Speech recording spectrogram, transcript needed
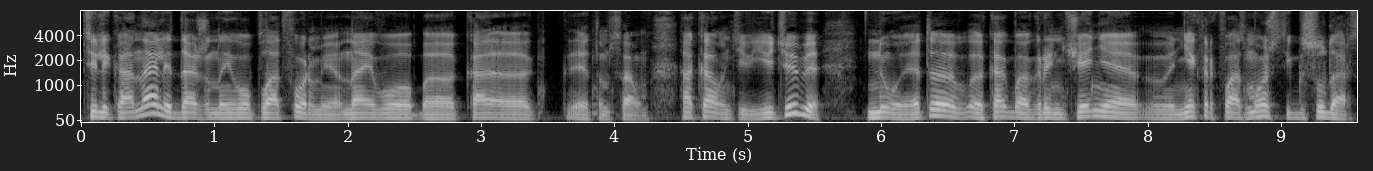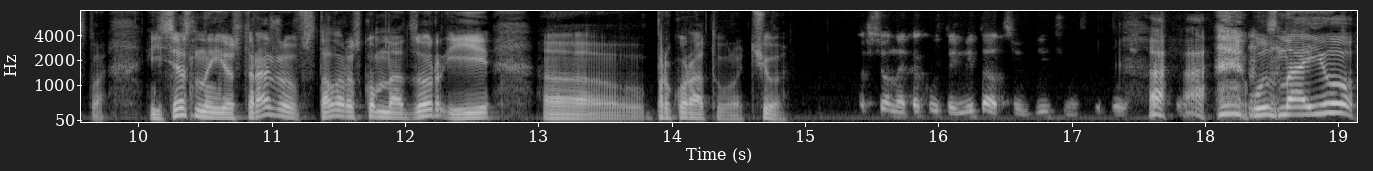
телеканале, даже на его платформе, на его э, э, этом самом аккаунте в YouTube, ну, это э, как бы ограничение некоторых возможностей государства. Естественно, на ее стражу встал Роскомнадзор и э, прокуратура. Чего? Все на какую-то имитацию деятельности. Узнаю,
